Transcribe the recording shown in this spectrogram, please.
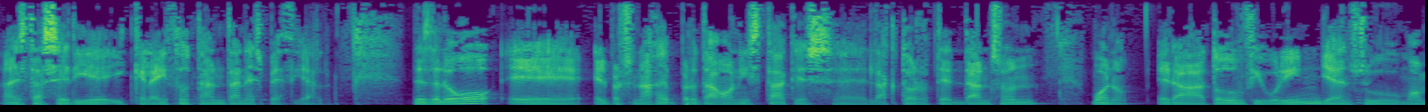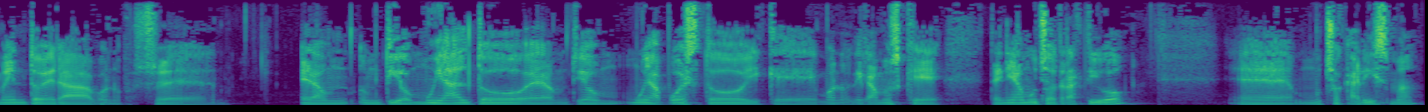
a esta serie y que la hizo tan tan especial. Desde luego, eh, el personaje protagonista, que es eh, el actor Ted Danson, bueno, era todo un figurín, ya en su momento era, bueno, pues eh, era un, tío muy alto, era un tío muy apuesto y que, bueno, digamos que tenía mucho atractivo, mucho carisma,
